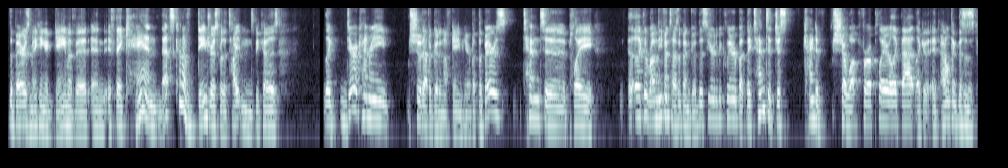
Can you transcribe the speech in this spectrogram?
the Bears making a game of it, and if they can, that's kind of dangerous for the Titans because like Derrick Henry should have a good enough game here. But the Bears tend to play like the run defense hasn't been good this year, to be clear, but they tend to just kind of show up for a player like that. Like it, I don't think this is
